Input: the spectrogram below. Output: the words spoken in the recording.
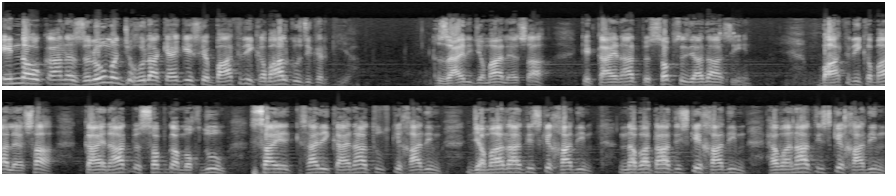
इन अवकान जुलूम जहुला कह के इसके बातनी कमाल को ज़िक्र किया। ज़ाहरी जमाल ऐसा कि कायनात पर सबसे ज़्यादा हसीन बातनी कमाल ऐसा कायनात में सबका मखदूम सारी कायनात उसके खादिम, जमादात इसके खादिम, नबातात इसके खादिम, हैवानात इसके खादिम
